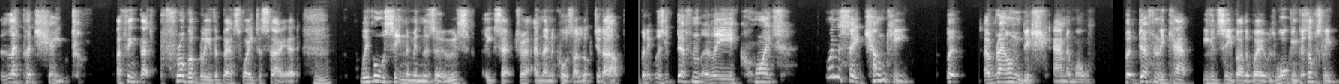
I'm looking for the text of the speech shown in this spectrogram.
leopard shaped. I think that's probably the best way to say it. Mm-hmm. We've all seen them in the zoos, etc. And then, of course, I looked it up, but it was definitely quite, I wouldn't say chunky, but a roundish animal. But definitely cat you can see by the way it was walking because obviously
